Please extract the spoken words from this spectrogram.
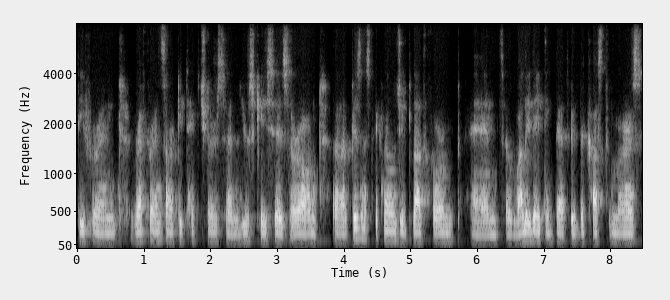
different reference architectures and use cases around uh, business technology platform and validating that with the customers.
